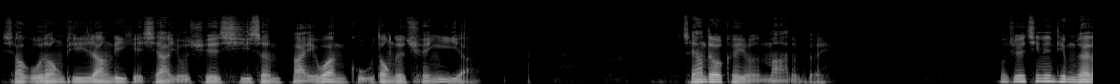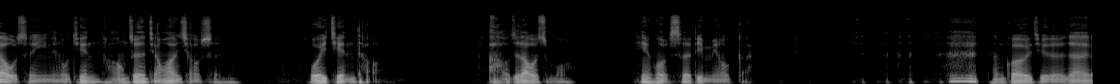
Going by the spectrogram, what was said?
小股东批让利给下游，却牺牲百万股东的权益啊！怎样都可以有人骂，对不对？我觉得今天听不太到我声音呢。我今天好像真的讲话很小声哦。我会检讨啊，我知道为什么，因为我设定没有改。难怪我觉得在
